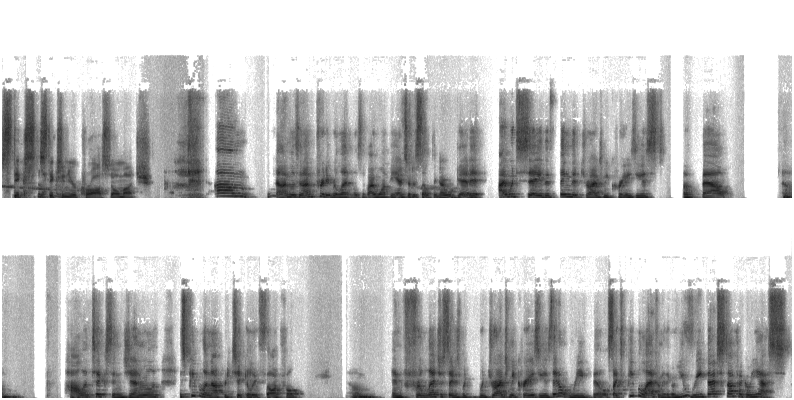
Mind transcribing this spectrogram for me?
sticks sticks in your craw so much um, no, I'm listen, I'm pretty relentless. If I want the answer to something, I will get it. I would say the thing that drives me craziest about um, politics in general is people are not particularly thoughtful. Um, and for legislators, what, what drives me crazy is they don't read bills. Like people laugh at me, they go, You read that stuff? I go, Yes.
